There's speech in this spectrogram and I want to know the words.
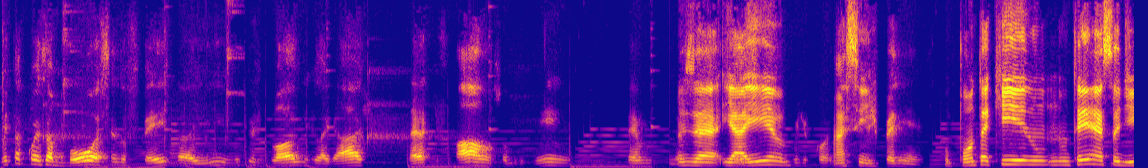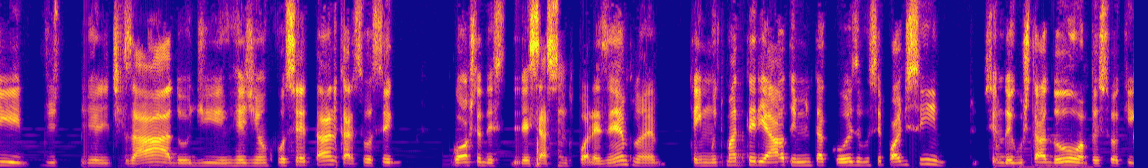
muita coisa boa sendo feita aí, muitos blogs legais, né, que falam sobre vinho. Tem, pois é, e aí, tipo de, assim, de o ponto é que não, não tem essa de, de, de elitizado, de região que você tá, né, cara? Se você gosta desse, desse assunto, por exemplo, né, tem muito material, tem muita coisa, você pode sim ser um degustador, uma pessoa que,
